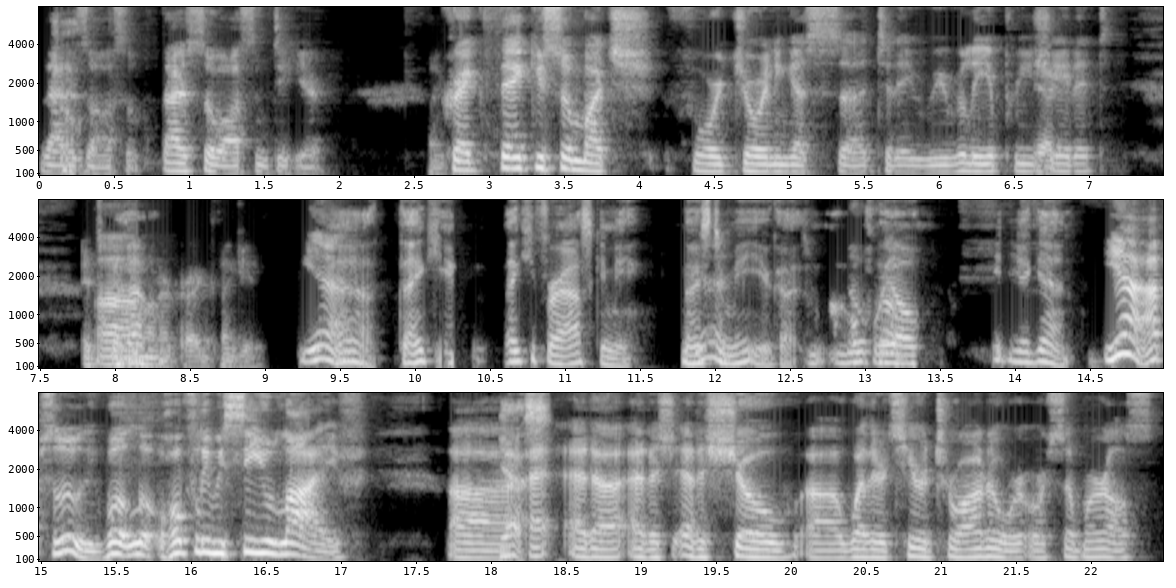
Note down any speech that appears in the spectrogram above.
That so. is awesome. That is so awesome to hear. Thank Craig, you. thank you so much for joining us uh, today. We really appreciate yeah. it. It's been um, an honor, Craig. Thank you. Yeah. yeah. Thank you. Thank you for asking me. Nice yeah. to meet you guys. No Hopefully, problem. I'll meet you again. Yeah, absolutely. Well, look, hopefully, we see you live. Uh, yes. At, at, a at a at a show, uh, whether it's here in Toronto or, or somewhere else.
